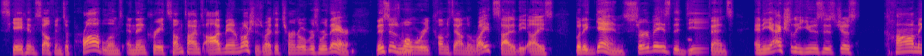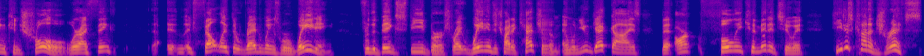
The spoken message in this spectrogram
skate himself into problems, and then create sometimes odd man rushes, right? The turnovers were there. This is mm-hmm. one where he comes down the right side of the ice, but again, surveys the defense, and he actually uses just calm and control, where I think it, it felt like the Red Wings were waiting for the big speed burst, right? Waiting to try to catch him. And when you get guys that aren't fully committed to it, he just kind of drifts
